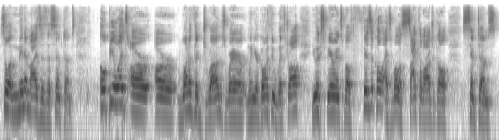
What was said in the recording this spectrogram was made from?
So it minimizes the symptoms. Opioids are, are one of the drugs where when you're going through withdrawal, you experience both physical as well as psychological symptoms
